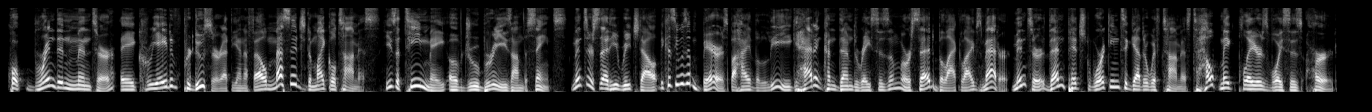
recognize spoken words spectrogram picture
quote, Brendan Minter, a creative producer at the NFL, messaged Michael Thomas. He's a teammate of Drew Brees on the Saints. Minter said he reached out because he was embarrassed by how the league hadn't condemned racism or said Black Lives Matter. Minter then pitched working together with Thomas to help make players' voices heard.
